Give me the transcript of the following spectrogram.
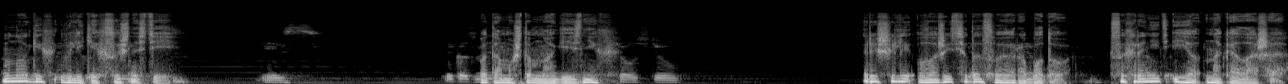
многих великих сущностей, потому что многие из них решили вложить сюда свою работу, сохранить ее на Кайлаше.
